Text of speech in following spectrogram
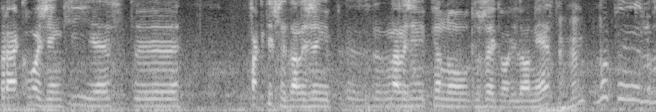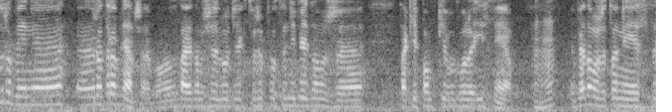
braku łazienki jest e, faktyczne znalezienie, znalezienie pionu dużego, ile on jest, Mhm. lub, lub zrobienie e, rozdrabniacza, bo znajdą się ludzie, którzy po prostu nie wiedzą, że takie pompki w ogóle istnieją. Mhm. Wiadomo, że to nie jest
